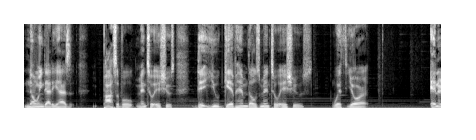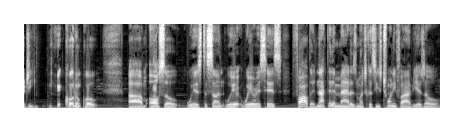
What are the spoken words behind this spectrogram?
Knowing that he has possible mental issues, did you give him those mental issues with your energy, quote unquote? Um, also, where's the son? Where where is his father? Not that it matters much because he's 25 years old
